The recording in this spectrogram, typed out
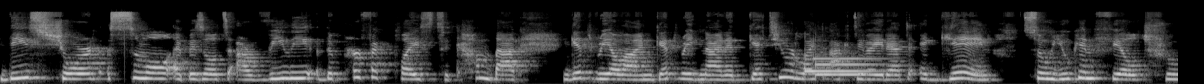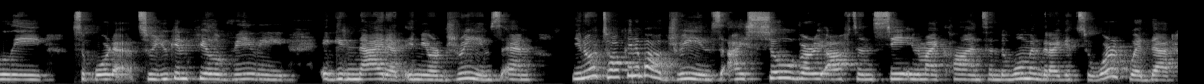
these short, small episodes are really the perfect place to come back, get realigned, get reignited, get your light activated again so you can feel truly supported, so you can feel really ignited in your dreams. And you know, talking about dreams, I so very often see in my clients and the women that I get to work with that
